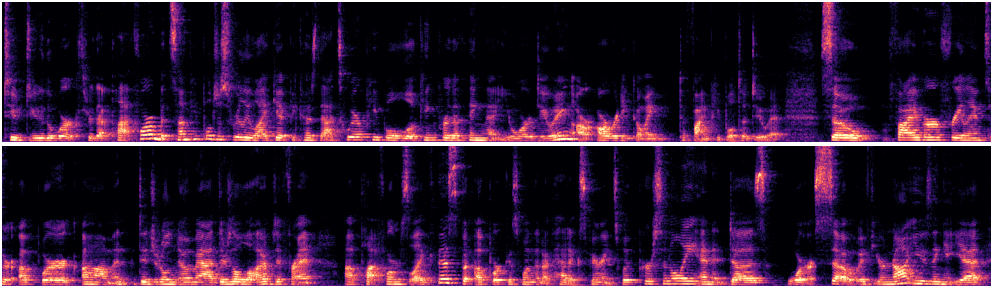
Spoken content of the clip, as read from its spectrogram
to do the work through that platform, but some people just really like it because that's where people looking for the thing that you're doing are already going to find people to do it. So Fiverr, Freelancer, Upwork, um, and Digital Nomad, there's a lot of different uh, platforms like this, but Upwork is one that I've had experience with personally and it does work. So if you're not using it yet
